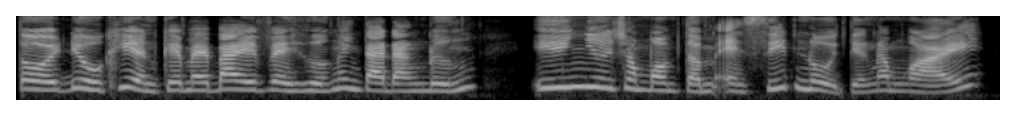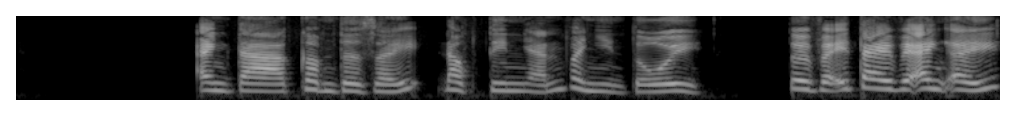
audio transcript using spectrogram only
Tôi điều khiển cái máy bay về hướng anh ta đang đứng y như trong bom tấm acid nổi tiếng năm ngoái. Anh ta cầm tờ giấy, đọc tin nhắn và nhìn tôi. Tôi vẫy tay với anh ấy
